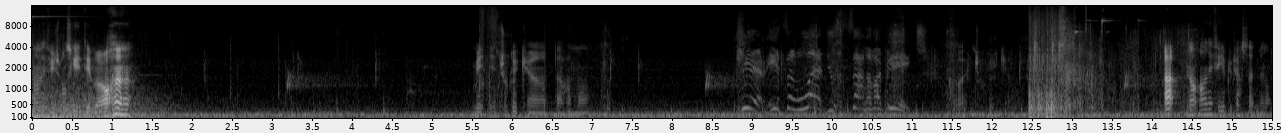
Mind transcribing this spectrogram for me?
Non, en effet, je pense qu'il était mort. Mais il y a toujours quelqu'un, apparemment. Here, eat some lead, you son of a bitch! Ouais, toujours quelqu'un. Ah, non, en effet, il n'y a plus personne maintenant.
